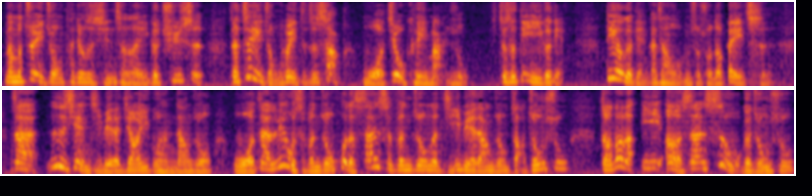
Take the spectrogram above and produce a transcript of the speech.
那么最终它就是形成了一个趋势，在这种位置之上，我就可以买入。这是第一个点。第二个点，刚才我们所说的背驰，在日线级别的交易过程当中，我在六十分钟或者三十分钟的级别当中找中枢，找到了一二三四五个中枢，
